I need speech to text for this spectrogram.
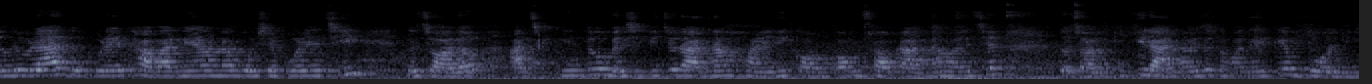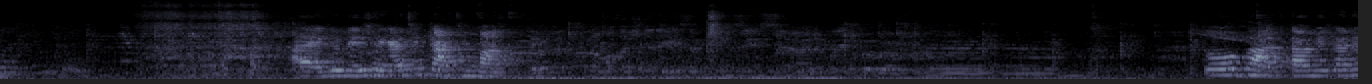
বন্ধুরা দুপুরের খাবার নিয়ে আমরা বসে পড়েছি। তো চলো আজকে কিন্তু বেশি কিছু রান্না হয়নি কম কম সব রান্না হয়েছে। তো চলো কি কি রান্না হয়েছে তোমাদেরকে বলি। আর একজন এসে গেছে কাঠি মারতে তো ভাতটা আমি এখানে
